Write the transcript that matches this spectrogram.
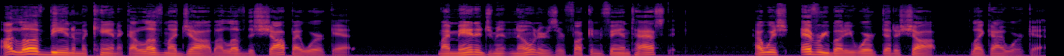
I love being a mechanic. I love my job. I love the shop I work at. My management and owners are fucking fantastic. I wish everybody worked at a shop like I work at.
